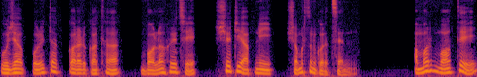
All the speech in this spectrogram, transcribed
পূজা পরিত্যাগ করার কথা বলা হয়েছে সেটি আপনি সমর্থন করেছেন। আমার মতে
